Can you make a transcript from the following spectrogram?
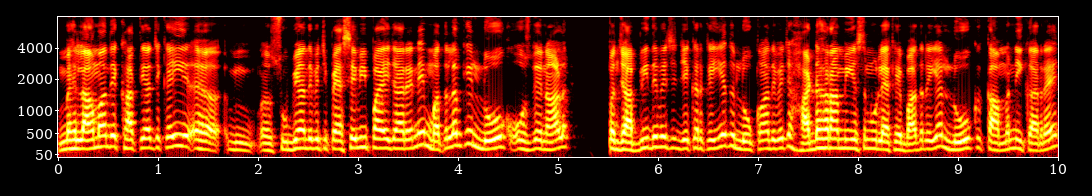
ਮਹਿਲਾਵਾਂ ਦੇ ਖਾਤਿਆਂ 'ਚ ਕਈ ਸੂਬਿਆਂ ਦੇ ਵਿੱਚ ਪੈਸੇ ਵੀ ਪਾਏ ਜਾ ਰਹੇ ਨੇ। ਮਤਲਬ ਕਿ ਲੋਕ ਉਸ ਦੇ ਨਾਲ ਪੰਜਾਬੀ ਦੇ ਵਿੱਚ ਜੇਕਰ ਕਹੀਏ ਤਾਂ ਲੋਕਾਂ ਦੇ ਵਿੱਚ ਹੱਡ ਹਰਾਮੀ ਇਸ ਨੂੰ ਲੈ ਕੇ ਵੱਧ ਰਹੀ ਹੈ ਲੋਕ ਕੰਮ ਨਹੀਂ ਕਰ ਰਹੇ।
